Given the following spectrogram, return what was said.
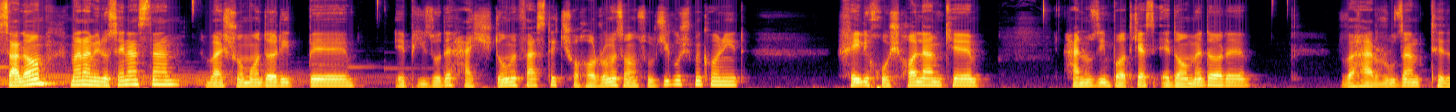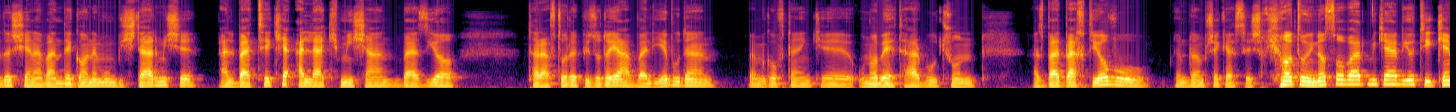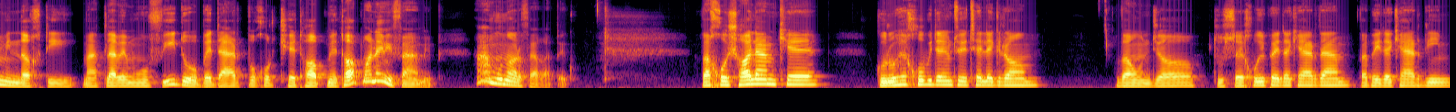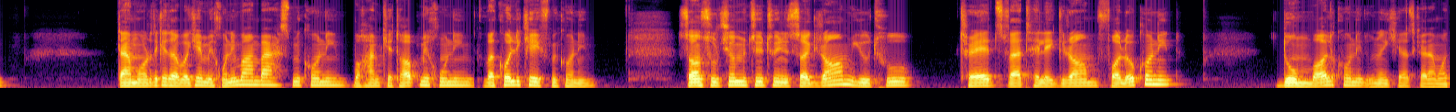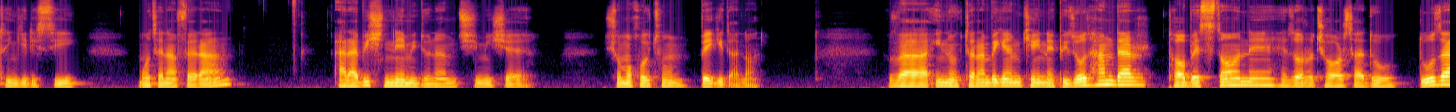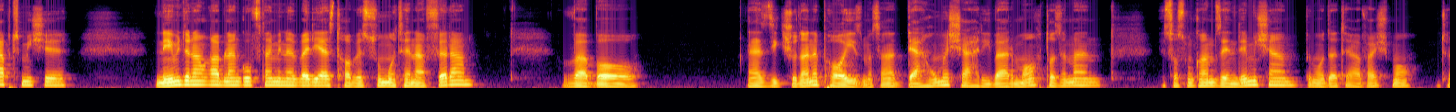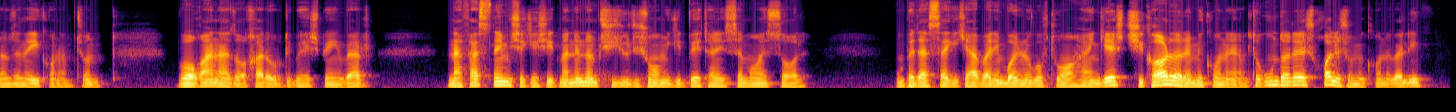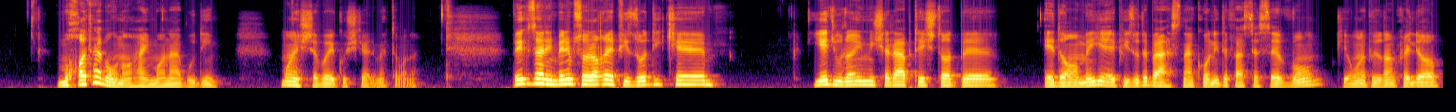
سلام من امیر حسین هستم و شما دارید به اپیزود هشتم فصل چهارم سانسورچی گوش می‌کنید. خیلی خوشحالم که هنوز این پادکست ادامه داره و هر روزم تعداد شنوندگانمون بیشتر میشه. البته که علک میشن بعضیا طرفدار اپیزودهای اولیه بودن و می‌گفتن که اونا بهتر بود چون از بدبختی ها و نمی‌دونم شکستش خیات و اینا صحبت می‌کردی و تیکه مینداختی مطلب مفید و به درد بخور کتاب متاب ما نمی‌فهمیم. همونا رو فقط بگو. و خوشحالم که گروه خوبی داریم توی تلگرام و اونجا دوستای خوبی پیدا کردم و پیدا کردیم. در مورد کتابایی که می‌خونیم با هم بحث می‌کنیم با هم کتاب می‌خونیم و کلی کیف می‌کنیم. سانسورچیو می‌تونید تو اینستاگرام یوتیوب تردز و تلگرام فالو کنید. دنبال کنید اونایی که از کلمات انگلیسی متنفرن. عربیش نمی‌دونم چی میشه. شما خودتون بگید الان. و این نکته هم بگم که این اپیزود هم در تابستان 1402 ضبط میشه. نمی‌دونم قبلا گفتم اینه ولی از تابستون متنفرم و با نزدیک شدن پاییز مثلا دهم شهریور ماه تازه من احساس می‌کنم زنده میشم. به مدت 7 ماه می‌تونم زندگی کنم. چون واقعا از آخر اردی بهش به این ور نفس نمیشه کشید. من نمی‌دونم چی جوری شما میگید بهترین سه ماه سال. اون پدر سگی که اولین بار اینو گفت تو آهنگش چیکار داره می‌کنه؟ تو اون داره اشغالشو می‌کنه. ولی مخاطب اون آهنگ ما نبودیم. ما اشتباهی گوش کردیم احتمالا. بگذاریم بریم سراغ اپیزودی که یه جورایی میشه ربطش داد به ادامه اپیزود بحث نکنید فصل سوم که اون اپیزود هم خیلی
